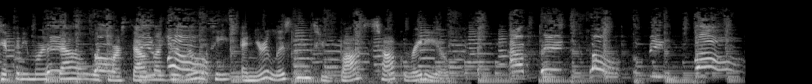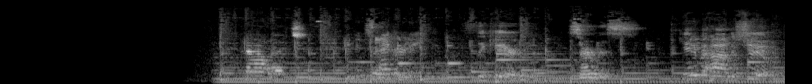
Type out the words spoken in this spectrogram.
Tiffany Marcel with Marcel Luxury Realty, and you're listening to Boss Talk Radio. Knowledge, integrity, security, service. Get behind the shield.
